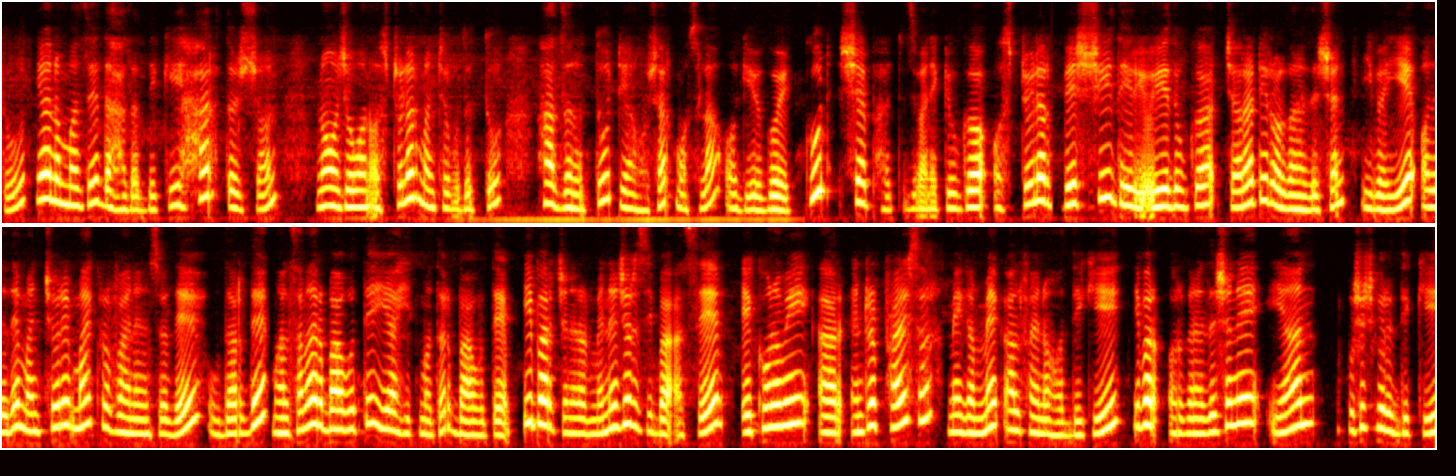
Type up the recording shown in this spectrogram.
তো ইয়ার মাঝে দেখা যায় দেখি হার দশজন নজওয়ান অস্ট্রেলিয়ার মঞ্চের বদত্তু হাজানতো টিয়াম হুসার মশলা অগিয়ে গই। গুড শেফহার্ট জিবানে কিউগা, অস্ট্রেলিয়ার বেশি দেরি ওয়েদুগা চ্যারিটির অর্গানাইজেশন, ইবাইয়ে অদে মঞ্চরে মাইক্রো ফাইন্যান্স দে উদার দে মালসামার বাবুতে ইয়া হিতমতর বাবুতে। এবার জেনারেল ম্যানেজার জিবা আছে ইকোনমি আর এন্টারপ্রাইজর মেগা মেক আলফাইন হদ্দিকি এবার অর্গানাইজেশনে ইয়ান কোশিশ করে দেখি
